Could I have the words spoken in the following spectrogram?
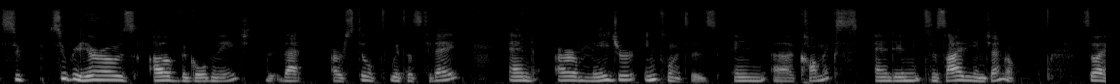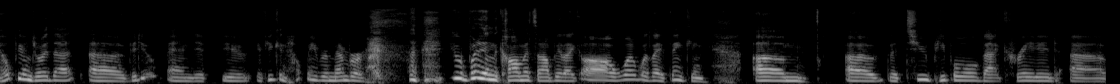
su superheroes of the Golden Age that are still with us today and are major influences in uh, comics and in society in general. So I hope you enjoyed that uh, video, and if you if you can help me remember, you can put it in the comments, and I'll be like, oh, what was I thinking? Um, uh, the two people that created uh,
